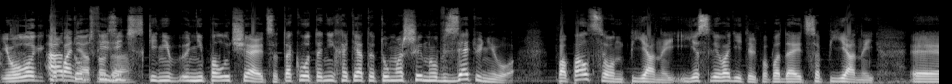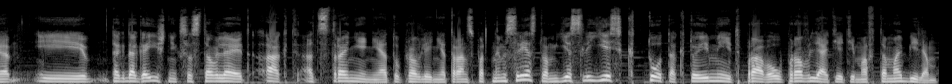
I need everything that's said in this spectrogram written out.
Его логика а понятна, тут физически да. не, не получается. Так вот, они хотят эту машину взять у него. Попался он пьяный. Если водитель попадается пьяный, э, и тогда гаишник составляет акт отстранения от управления транспортным средством, если есть кто-то, кто имеет право управлять этим автомобилем,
